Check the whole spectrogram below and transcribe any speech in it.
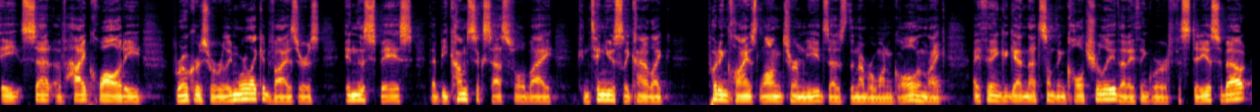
a set of high quality brokers who are really more like advisors in this space that become successful by continuously kind of like putting clients' long term needs as the number one goal and like. Right I think again that's something culturally that I think we're fastidious about.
